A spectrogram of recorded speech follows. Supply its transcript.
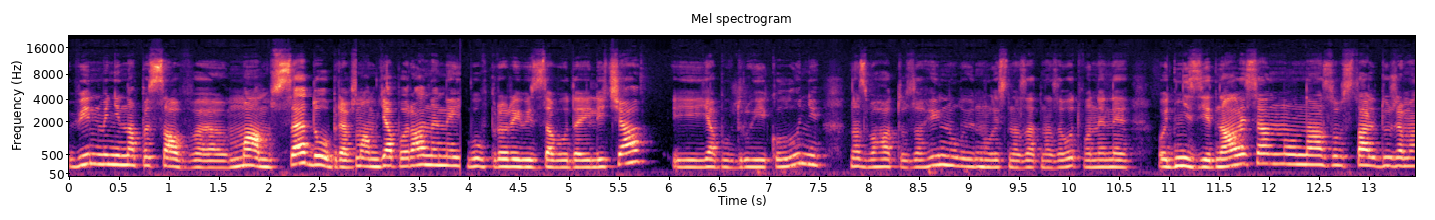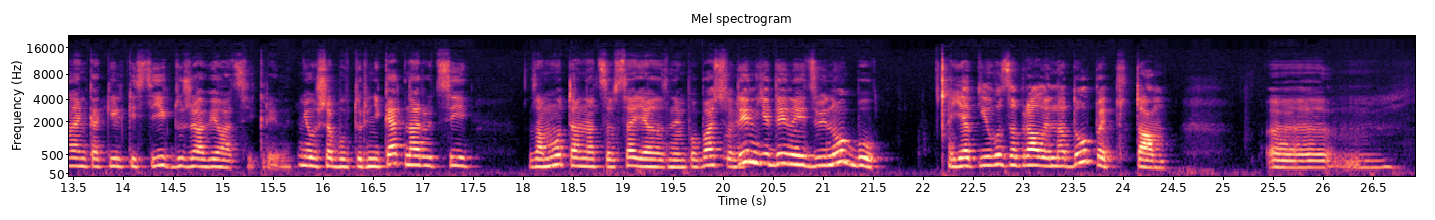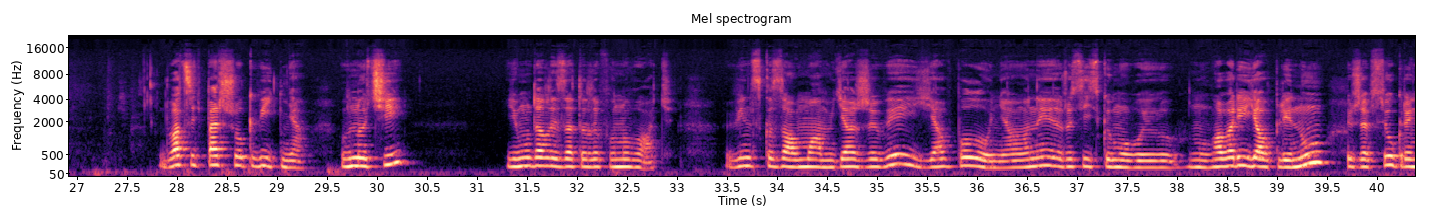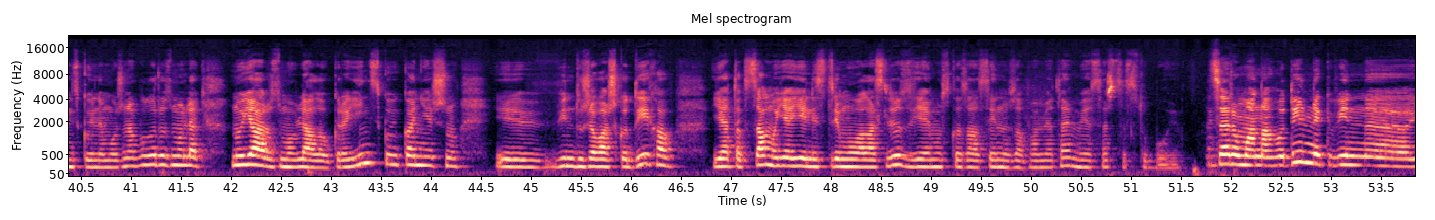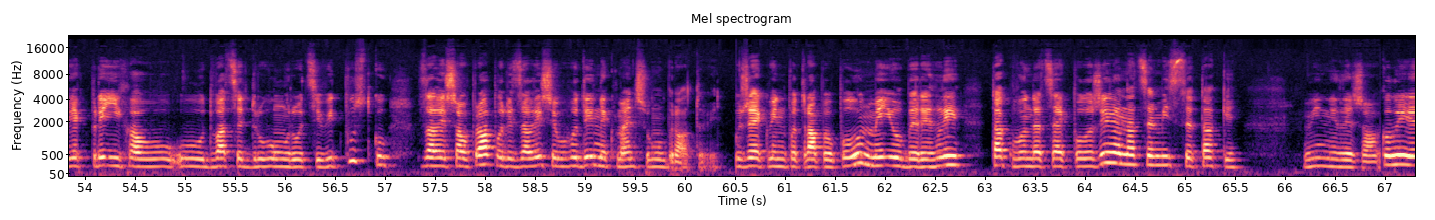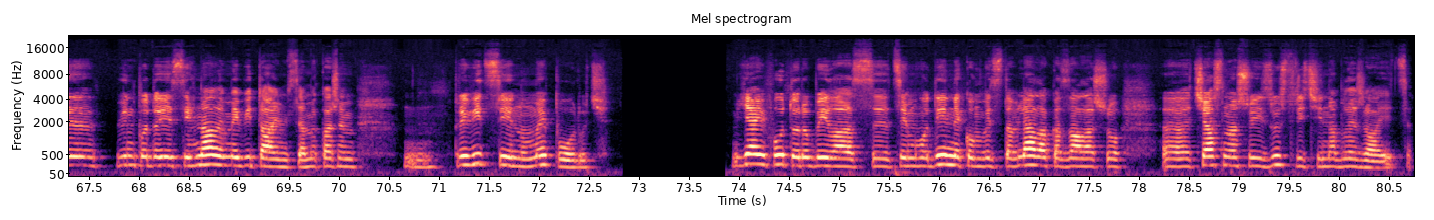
Він мені написав: е, Мам, все добре. Мам, я поранений. Був прорив із заводу Ілліча, і я був в другій колонії. Нас багато загинуло, вернулись назад на завод. Вони не одні з'єдналися ну, на Азовсталь, дуже маленька кількість, їх дуже авіації крили. У нього ще був турнікет на руці, замотана, це все я з ним побачила. Один єдиний дзвінок був, як його забрали на допит там. Е, 21 квітня вночі йому дали зателефонувати. Він сказав: мам, я живий, я в полоні. А вони російською мовою ну, говорі, я в пліну. І Вже все українською не можна було розмовляти. Ну, я розмовляла українською, звісно. Він дуже важко дихав. Я так само, я єлі стримувала сльози. Я йому сказала, сину, запам'ятай, моє серце з тобою. Це Романа Годильник. Він, е, як приїхав у- у 22-му році відпустку, залишав прапор і залишив годинник меншому братові. Уже як він потрапив в полон, ми його берегли. Так вони це як положили на це місце, так і він і лежав. Коли він подає сигнали, ми вітаємося. Ми кажемо Привіт, сину, ми поруч. Я і фото робила з цим годинником, виставляла, казала, що е, час нашої зустрічі наближається.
